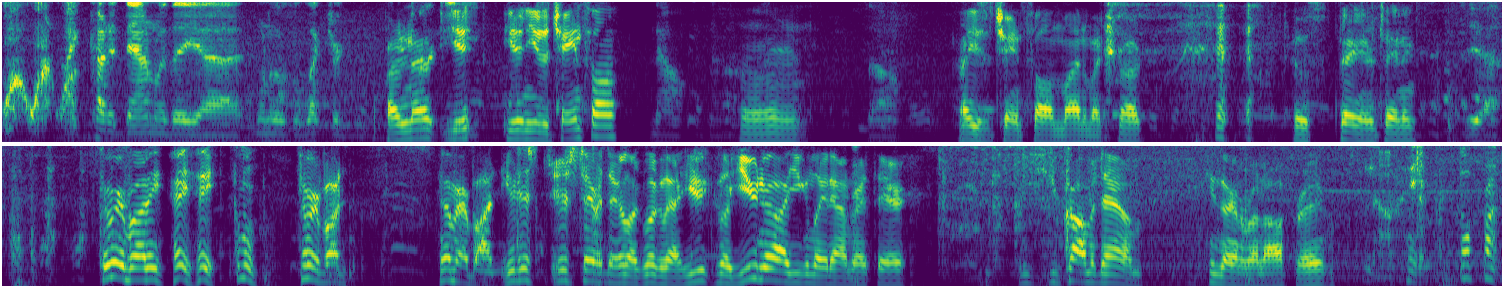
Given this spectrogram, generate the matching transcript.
I cut it down with a uh, one of those electric. Pardon that? You, you didn't use a chainsaw? No. no. All right. So. I use a chainsaw in mine in my truck. it was very entertaining. Yeah. Come here, buddy. Hey, hey, come on. Come here, bud. Come here, bud. You just just stay right there. Look, look at that. You look. You know how you can lay down right there. You, you calm it down. He's not gonna run off, right? No. Hey, go front.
